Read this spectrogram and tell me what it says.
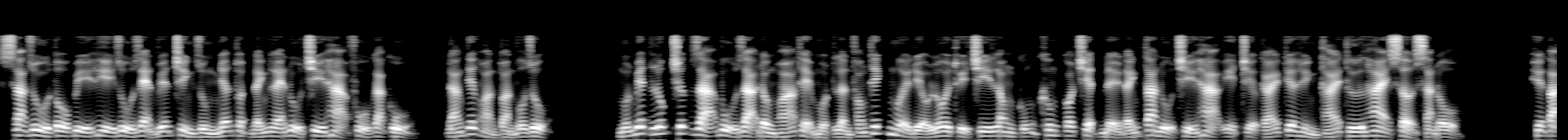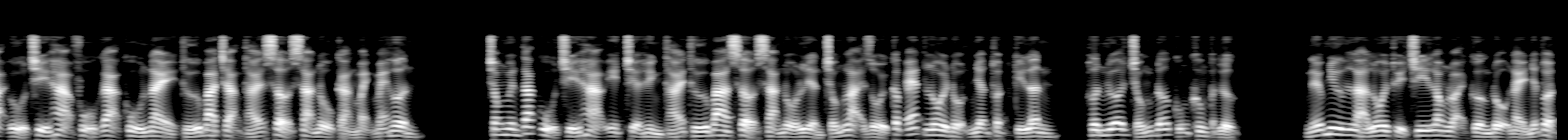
Xa dù tổ bị hì dù rèn viễn trình dùng nhân thuật đánh lén đủ chi hạ phủ gạ cụ, đáng tiếc hoàn toàn vô dụng. Muốn biết lúc trước dạ bụ dạ đồng hóa thể một lần phóng thích mười điều lôi thủy chi long cũng không có triệt để đánh tan đủ chi hạ ít chĩa cái kia hình thái thứ hai sở sàn ổ. Hiện tại ủ chi hạ phủ gạ cụ này thứ ba trạng thái sở sàn ổ càng mạnh mẽ hơn trong nguyên tắc cụ trí hạ ít trịa hình thái thứ ba sở xạ nổ liền chống lại rồi cấp s lôi độn nhận thuật kỳ lân, hơn nữa chống đỡ cũng không cật lực. Nếu như là lôi thủy chi long loại cường độ này nhân thuật,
